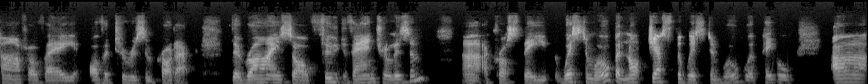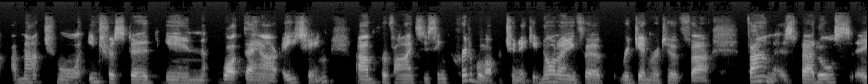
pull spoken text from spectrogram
part of a of a tourism product. The rise of food evangelism uh, across the Western world, but not just the Western world, where people are much more interested in what they are eating, um, provides this incredible opportunity, not only for regenerative uh, farmers, but also uh,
